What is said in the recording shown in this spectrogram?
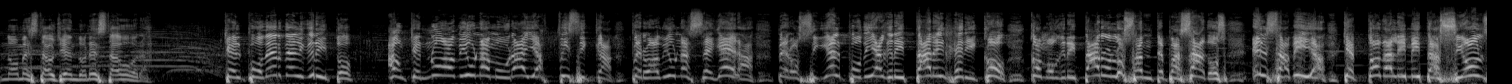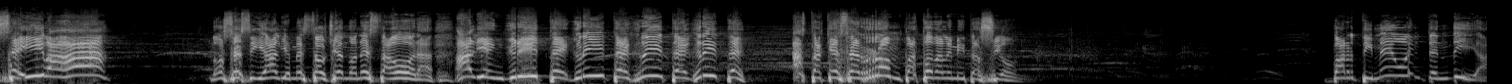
no me está oyendo en esta hora. Que el poder del grito aunque no había una muralla física, pero había una ceguera. Pero si él podía gritar en Jericó, como gritaron los antepasados, él sabía que toda limitación se iba a... No sé si alguien me está oyendo en esta hora. Alguien grite, grite, grite, grite, hasta que se rompa toda limitación. Bartimeo entendía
